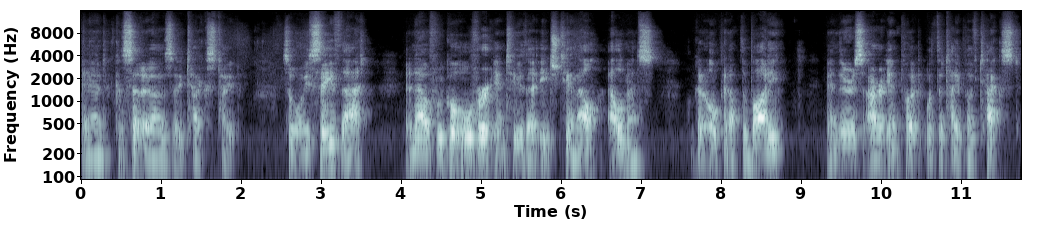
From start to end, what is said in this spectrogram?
and consider it as a text type. So when we save that, and now if we go over into the HTML elements, we're going to open up the body and there's our input with the type of text.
